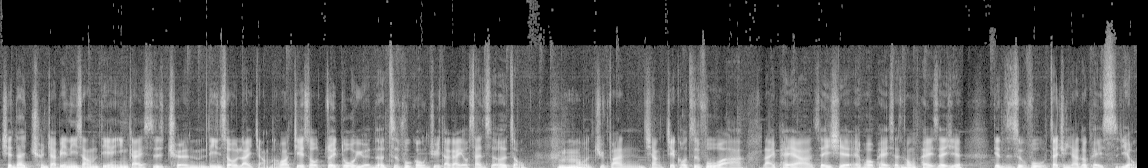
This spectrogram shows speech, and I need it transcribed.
现在全家便利商店应该是全零售来讲的话，接受最多元的支付工具，大概有三十二种，哦，举凡像接口支付啊、来 Pay 啊这些，Apple Pay、神通 Pay 这些电子支付，在全家都可以使用，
